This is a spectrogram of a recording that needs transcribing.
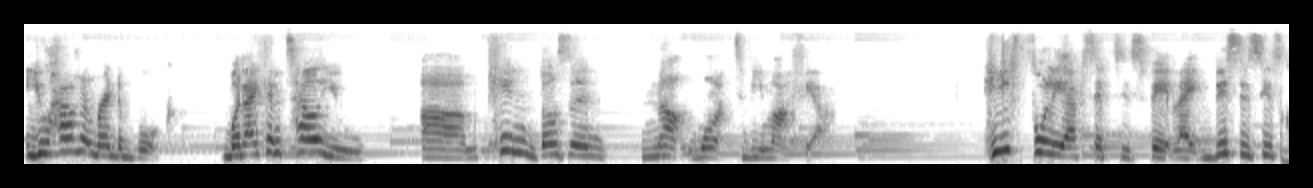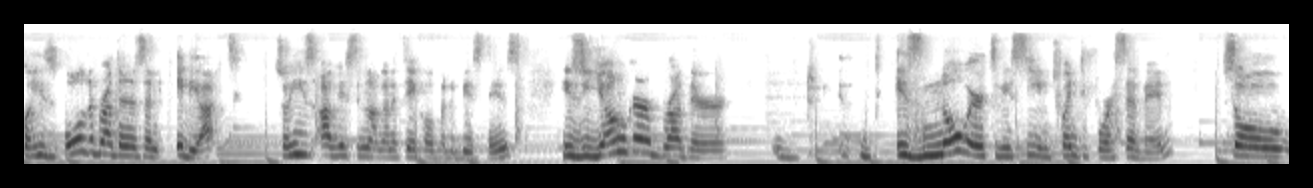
you haven't read the book but I can tell you, um, Kinn doesn't not want to be mafia. He fully accepts his fate. Like this is his. His older brother is an idiot, so he's obviously not going to take over the business. His younger brother is nowhere to be seen twenty four seven. So,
